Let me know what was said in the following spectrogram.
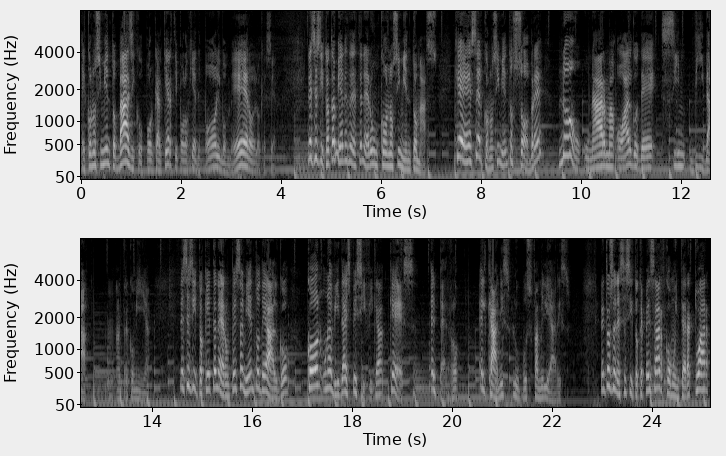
el conocimiento básico por cualquier tipología de poli, bombero, lo que sea. Necesito también tener un conocimiento más, que es el conocimiento sobre no un arma o algo de sin vida, entre comillas. Necesito que tener un pensamiento de algo con una vida específica, que es el perro el Canis lupus familiaris. Entonces necesito que pensar cómo interactuar,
